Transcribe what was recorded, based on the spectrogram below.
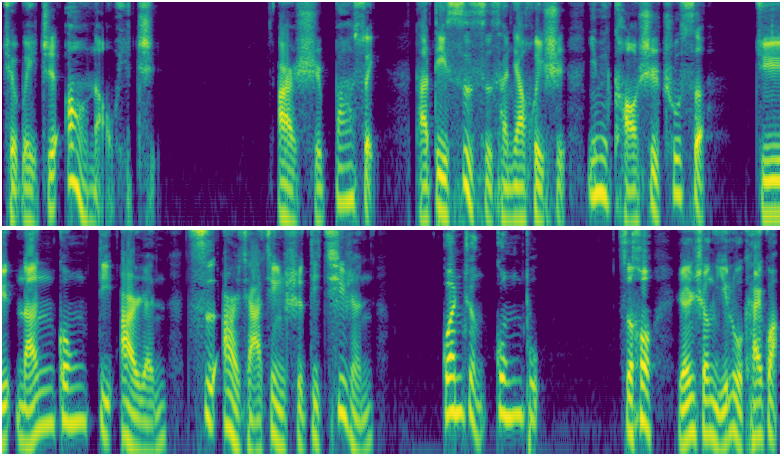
却为之懊恼为耻。二十八岁，他第四次参加会试，因为考试出色。举南宫第二人，次二甲进士第七人，官正工部。此后，人生一路开挂，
